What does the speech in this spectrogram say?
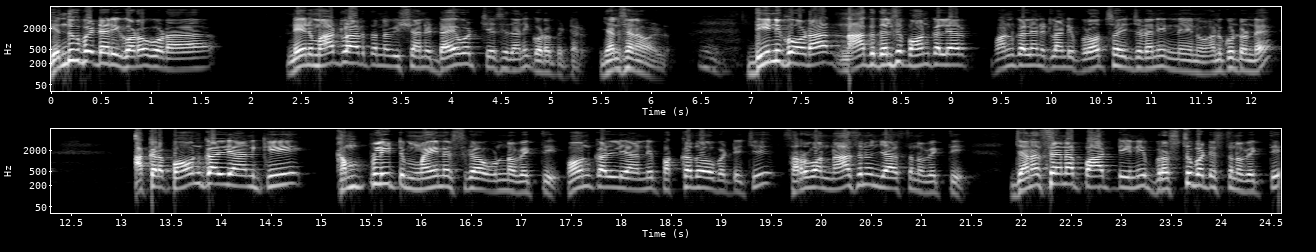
ఎందుకు పెట్టారు ఈ గొడవ కూడా? నేను మాట్లాడుతున్న విషయాన్ని డైవర్ట్ చేసేదానికి గొడవ పెట్టారు జనసేన వాళ్ళు. దీన్ని కూడా నాకు తెలిసి పవన్ కళ్యాణ్ పవన్ కళ్యాణ్ ఇట్లాంటివి ప్రోత్సహించడని నేను అనుకుంటుండే. అక్కడ పవన్ కళ్యాణ్కి కంప్లీట్ మైనస్గా ఉన్న వ్యక్తి పవన్ కళ్యాణ్ని పక్కదోవ పట్టించి సర్వనాశనం చేస్తున్న వ్యక్తి జనసేన పార్టీని భ్రష్టు పట్టిస్తున్న వ్యక్తి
